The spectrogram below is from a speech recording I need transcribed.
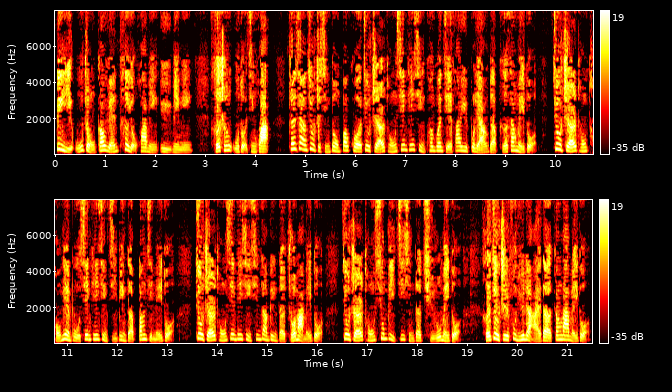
并以五种高原特有花名予以命名，合称五朵金花。专项救治行动包括救治儿童先天性髋关节发育不良的格桑梅朵，救治儿童头面部先天性疾病的邦锦梅朵，救治儿童先天性心脏病的卓玛梅朵，救治儿童胸壁畸形的曲如梅朵。和救治妇女两癌的冈拉梅朵，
